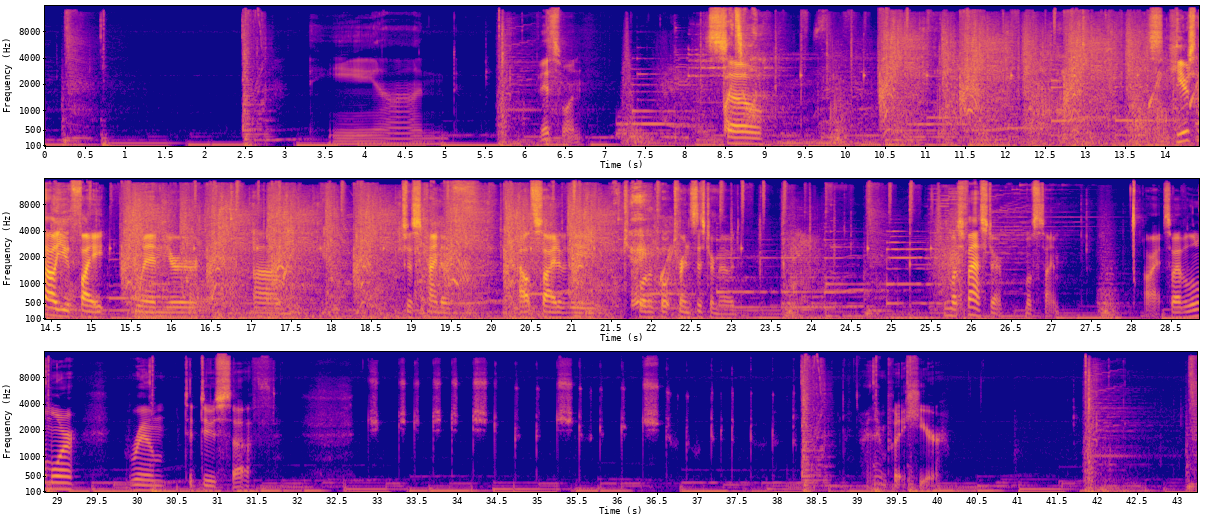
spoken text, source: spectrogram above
And this one. So here's how you fight when you're um, just kind of outside of the quote unquote transistor mode. Much faster most of the time. Alright, so I have a little more room to do stuff. Alright, I'm gonna put it here. I'm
